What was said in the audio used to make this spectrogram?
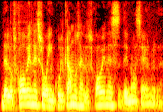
de los jóvenes o inculcamos en los jóvenes de no hacer, ¿verdad?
